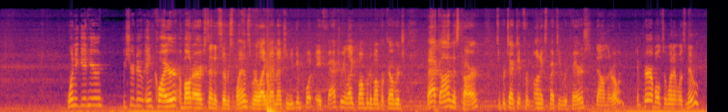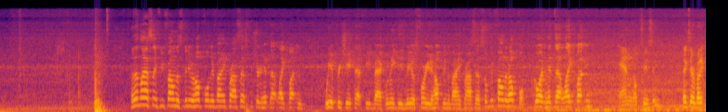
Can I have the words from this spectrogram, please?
When you get here, be sure to inquire about our extended service plans where, like I mentioned, you can put a factory-like bumper-to-bumper coverage back on this car to protect it from unexpected repairs down the road, comparable to when it was new. And then lastly, if you found this video helpful in your buying process, be sure to hit that like button. We appreciate that feedback. We make these videos for you to help you in the buying process. So if you found it helpful, go ahead and hit that like button, and we hope to see you soon. Thanks, everybody.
